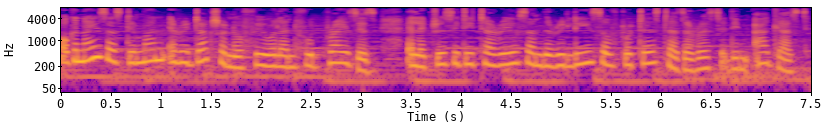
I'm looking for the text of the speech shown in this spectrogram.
Organizers demand a reduction of fuel and food prices, electricity tariffs, and the release of protesters arrested in August,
